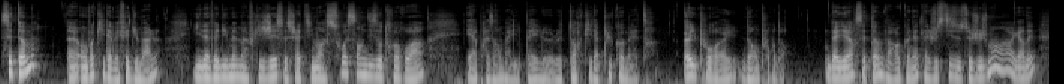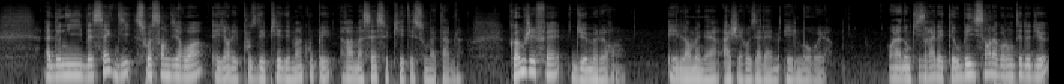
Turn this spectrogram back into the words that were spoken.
Cet homme, euh, on voit qu'il avait fait du mal. Il avait lui-même infligé ce châtiment à 70 autres rois, et à présent, bah, il paye le, tort qu'il a pu commettre, œil pour œil, dent pour dent. D'ailleurs, cet homme va reconnaître la justice de ce jugement, hein, regardez. Adoni Bessek dit 70 rois, ayant les pouces des pieds et des mains coupés, ramassaient ce qui était sous ma table. Comme j'ai fait, Dieu me le rend. Et ils l'emmenèrent à Jérusalem et il mourut là. Voilà, donc Israël était obéissant à la volonté de Dieu,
